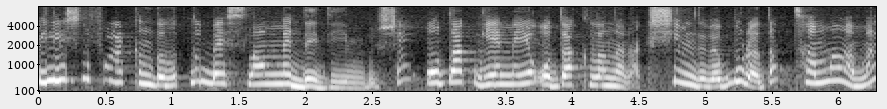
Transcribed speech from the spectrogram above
bilinçli farkındalıkla beslenme dediğim bir şey. Odak yemeğe odaklanarak şimdi ve burada tamamen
